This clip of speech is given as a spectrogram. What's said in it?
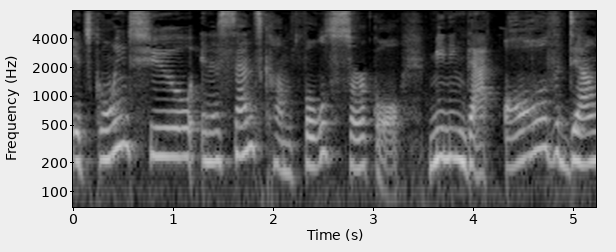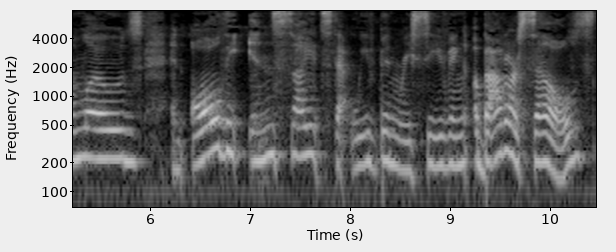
it's going to in a sense come full circle meaning that all the downloads and all the insights that we've been receiving about ourselves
